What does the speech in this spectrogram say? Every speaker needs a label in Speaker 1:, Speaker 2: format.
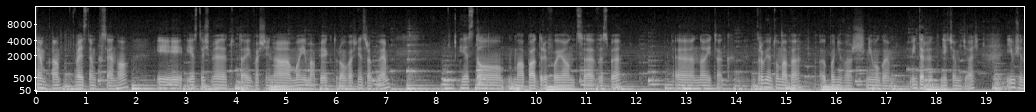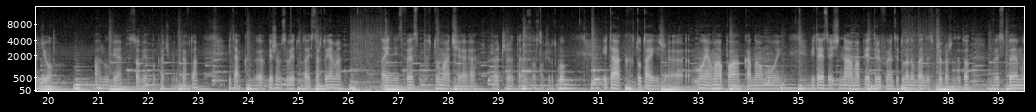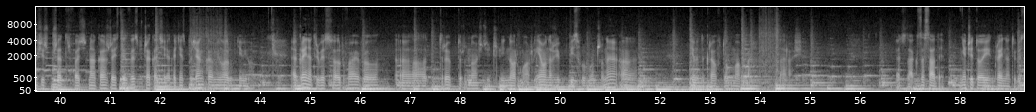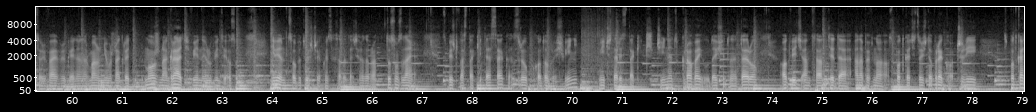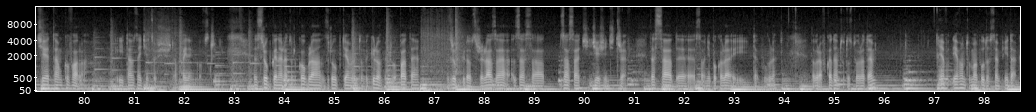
Speaker 1: Siemka, ja jestem Kseno i jesteśmy tutaj właśnie na mojej mapie, którą właśnie zrobiłem. Jest to mapa dryfujące wyspy. E, no i tak, zrobiłem tą mapę, e, ponieważ nie mogłem, internet nie chciał mi działać i mi się nudziło, a lubię sobie pograć Minecrafta. I tak, e, wbierzemy sobie tutaj, startujemy na jednej z wysp. Tu macie rzeczy, te co są w środku. I tak, tutaj, że moja mapa, kanał mój. Witaj, jesteś na mapie dryfującej, tu będą będę, przepraszam za to. Wyspy, musisz przetrwać na każdej z tych wysp, czeka cię jakaś niespodzianka, miła lub niemiła. E, graj na trybie survival, e, tryb trudności, czyli normal. Ja mam na razie peaceful włączony, ale nie będę grał w tą mapę na razie. Tak, zasady. Nie czytuj, graj na trybie survival, graj na normalnym, nie można grać, można grać w jednej lub więcej osób. Nie wiem, co by tu jeszcze jakąś zasadę dać, ale dobra. Tu są zadania. Zbierz dwa staki desek, zrób hodowlę świń, miej cztery staki trzciny cukrowej, udaj się do neteru, odwiedź Atlantydę, a na pewno spotkać coś dobrego, czyli spotkacie tam kowala i tam znajdzie coś tam fajnego w skrzyni. Zrób generator kobla, zrób diamentowy kilo, łopatę, zrób kilo z żelaza, zasad, zasadź 10 drzew. Zasady są nie po kolei i tak w ogóle. Dobra, wkładam tu to z powrotem. Ja, ja wam tu mapę udostępnię tak.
